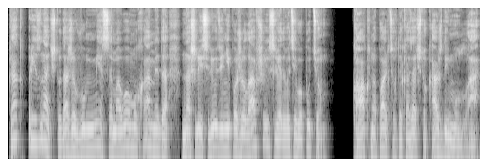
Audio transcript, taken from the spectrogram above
Как признать, что даже в уме самого Мухаммеда нашлись люди, не пожелавшие следовать его путем? Как на пальцах доказать, что каждый мулла,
